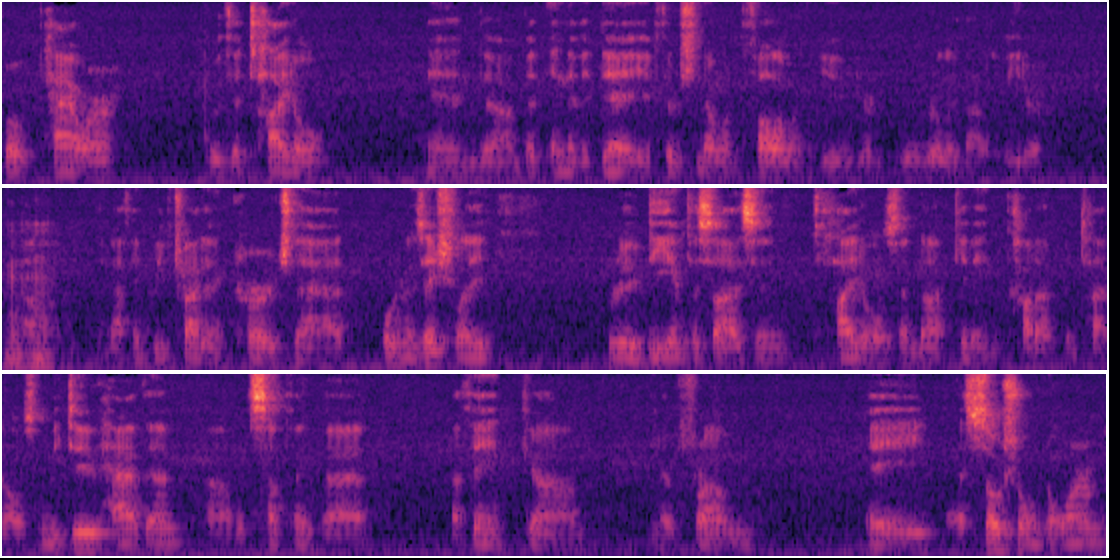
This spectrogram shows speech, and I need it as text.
quote power with a title, and but at the end of the day, if there's no one following you, you're, you're really not a leader. Mm-hmm. Um, and I think we've tried to encourage that organizationally through de-emphasizing titles and not getting caught up in titles. And we do have them. Um, it's something that I think um, you know from a, a social norm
